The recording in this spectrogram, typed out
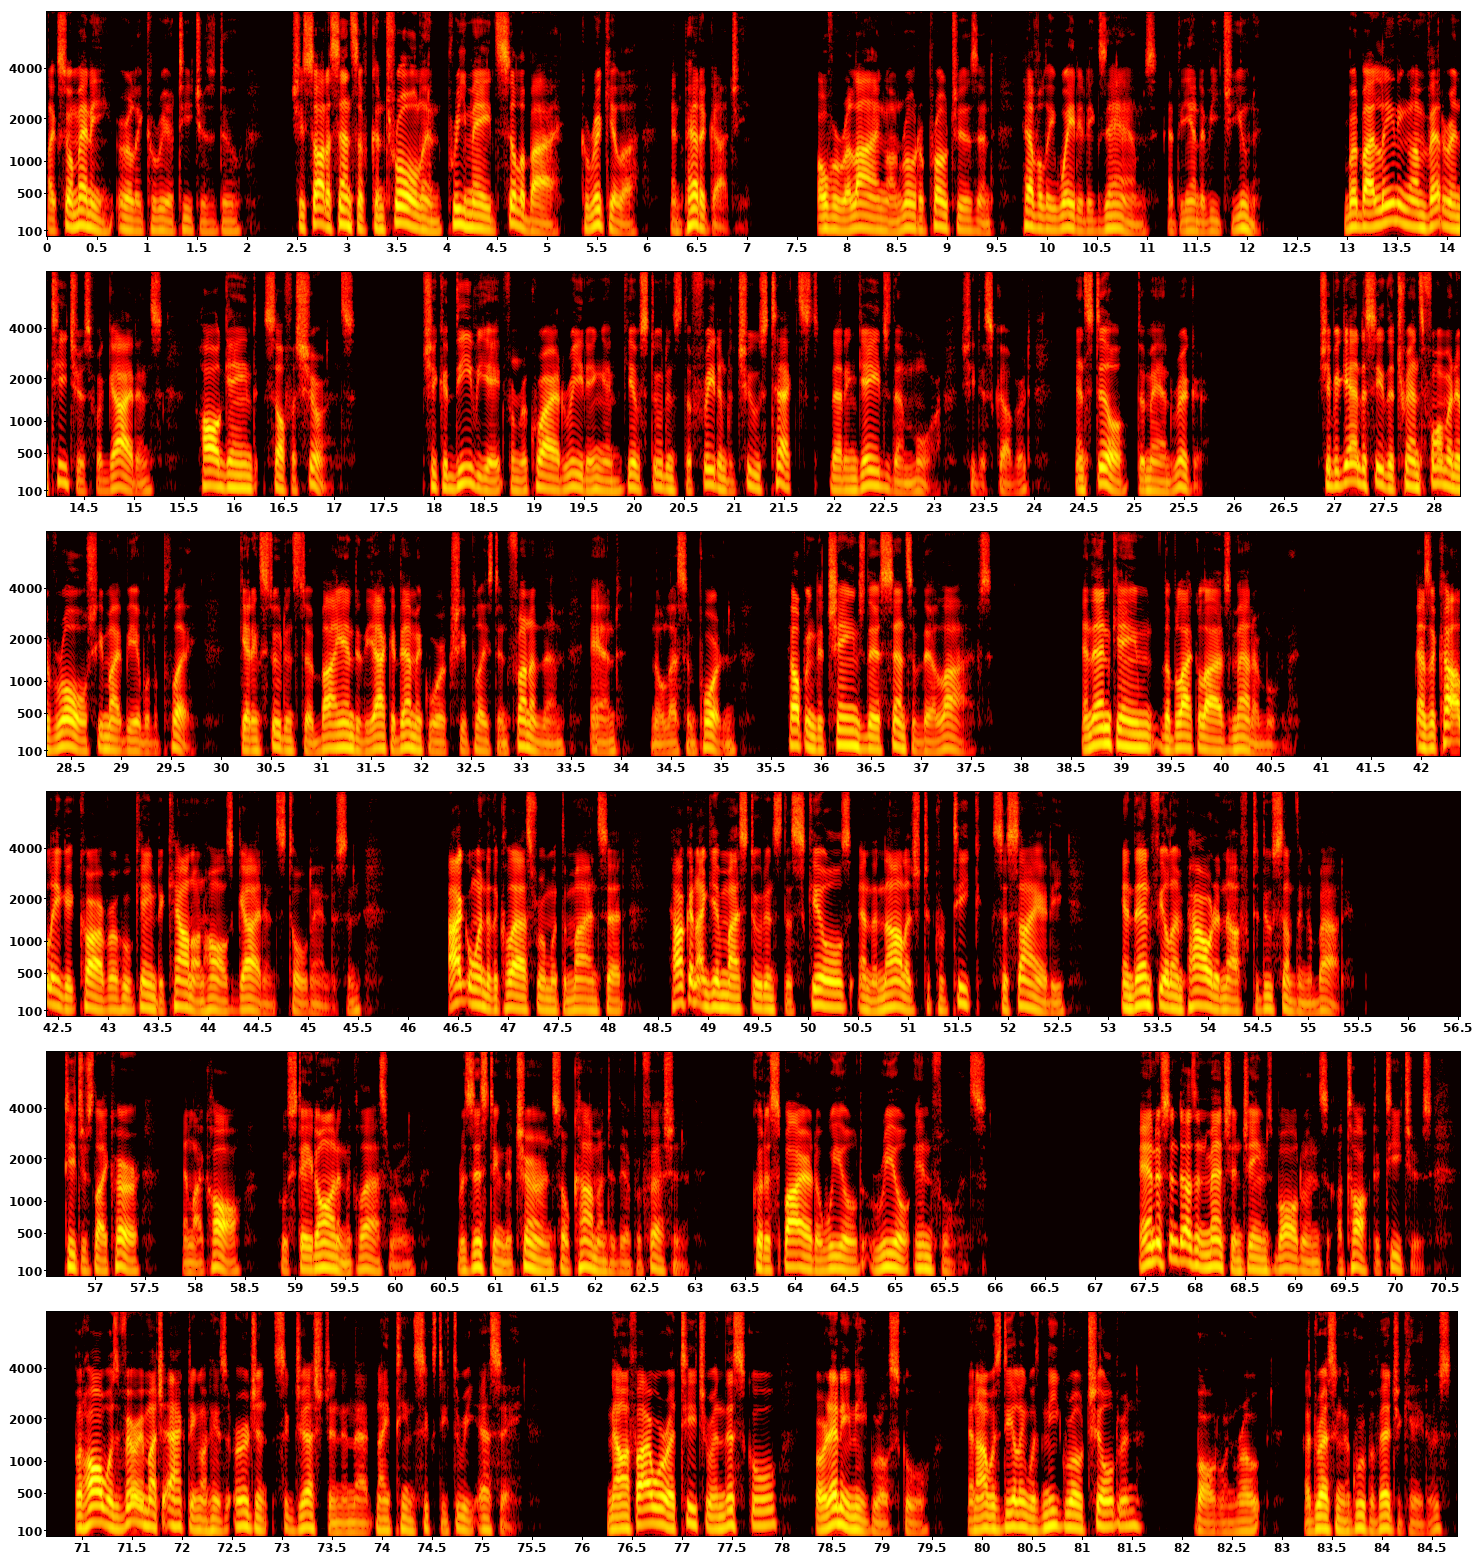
Like so many early career teachers do, she sought a sense of control in pre made syllabi, curricula, and pedagogy, over relying on rote approaches and heavily weighted exams at the end of each unit. But by leaning on veteran teachers for guidance, Hall gained self assurance. She could deviate from required reading and give students the freedom to choose texts that engage them more, she discovered, and still demand rigor. She began to see the transformative role she might be able to play, getting students to buy into the academic work she placed in front of them, and, no less important, helping to change their sense of their lives. And then came the Black Lives Matter movement. As a colleague at Carver who came to count on Hall's guidance told Anderson, I go into the classroom with the mindset how can I give my students the skills and the knowledge to critique society and then feel empowered enough to do something about it? Teachers like her, and like Hall, who stayed on in the classroom, resisting the churn so common to their profession, could aspire to wield real influence. Anderson doesn't mention James Baldwin's A Talk to Teachers, but Hall was very much acting on his urgent suggestion in that 1963 essay. Now, if I were a teacher in this school, or at any Negro school, and I was dealing with Negro children, Baldwin wrote, addressing a group of educators,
